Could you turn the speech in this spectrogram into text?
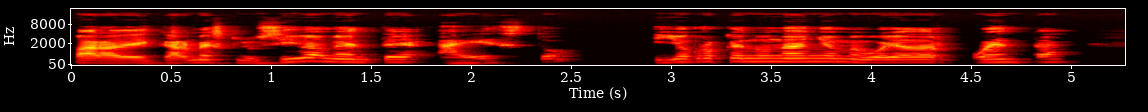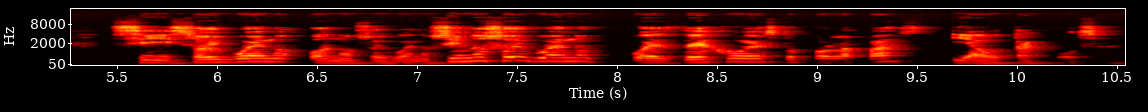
para dedicarme exclusivamente a esto y yo creo que en un año me voy a dar cuenta si soy bueno o no soy bueno. Si no soy bueno, pues dejo esto por la paz y a otra cosa.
